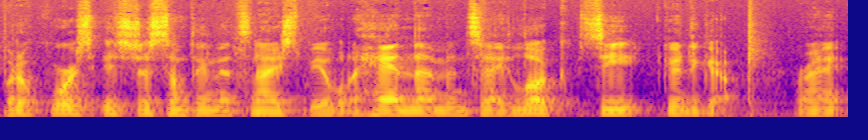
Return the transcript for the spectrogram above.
but of course, it's just something that's nice to be able to hand them and say, look, see, good to go, right?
